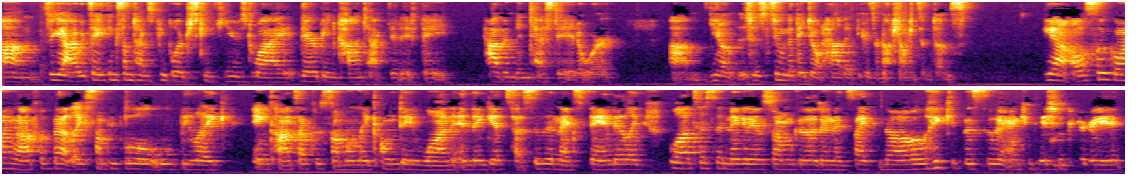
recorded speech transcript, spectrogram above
Um, so yeah, I would say I think sometimes people are just confused why they're being contacted if they haven't been tested or, um, you know, just assume that they don't have it because they're not showing symptoms. Yeah. Also going off of that, like some people will be like, in contact with someone like on day one and they get tested the next day and they're like, well, I tested negative, so I'm good. And it's like, no, like this is an incubation period.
